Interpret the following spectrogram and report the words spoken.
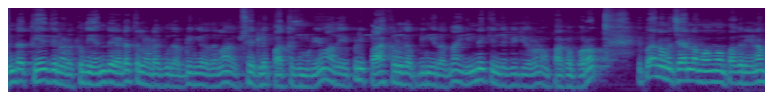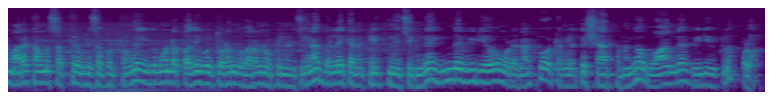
எந்த தேதி நடக்குது எந்த இடத்துல நடக்குது அப்படிங்கிறதெல்லாம் வெப்சைட்லேயே பார்த்துக்க முடியும். அதை எப்படி பார்க்குறது அப்படிங்கிறது தான் இன்றைக்கி இந்த வீடியோவில் நம்ம பார்க்க போகிறோம். இப்போ நம்ம சேனலில் மூலமாக பார்க்குறீங்கன்னா மறக்காமல் சப்ஸ்கிரைப் பண்ணி சப்போர்ட் பண்ணுங்கள் இது போன்ற பதிவுகள் தொடர்ந்து வரணும் அப்படின்னு நினச்சிங்கன்னா பெல்லைக்கான கிளிக் பண்ணி வச்சுக்கோங்க. இந்த வீடியோவை உங்களோட நட்பு வட்டங்களுக்கு ஷேர் பண்ணுங்கள் வாங்க வீடியோக்குள்ளே போகலாம்.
